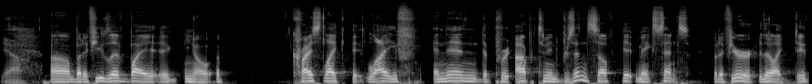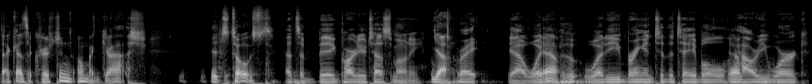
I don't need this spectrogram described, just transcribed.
Yeah. Um, but if you live by, a, you know, a Christ-like life and then the pr- opportunity presents itself, it makes sense. But if you're, they're like, dude, that guy's a Christian. Oh my gosh, it's toast. That's a big part of your testimony. Yeah. Right. Yeah. What, yeah. Who, what do you bring into the table? Yep. How do you work?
